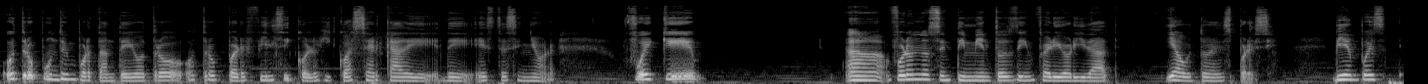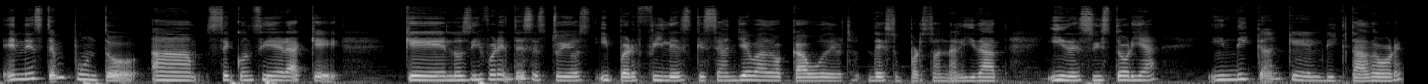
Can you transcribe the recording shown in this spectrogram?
otro punto importante, otro, otro perfil psicológico acerca de, de este señor fue que ah, fueron los sentimientos de inferioridad y autodesprecio. Bien, pues en este punto ah, se considera que que los diferentes estudios y perfiles que se han llevado a cabo de, su personalidad y de su historia indican que el dictador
